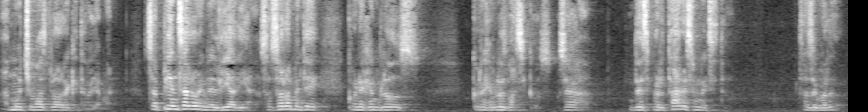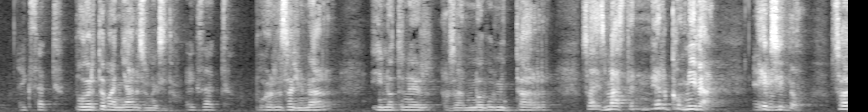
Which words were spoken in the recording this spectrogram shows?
a mucho más probable que te vaya mal. O sea, piénsalo en el día a día. O sea, solamente con ejemplos, con ejemplos básicos. O sea, despertar es un éxito. ¿Estás de acuerdo? Exacto, Poderte bañar es un éxito. exacto. Poder desayunar y no tener, o sea, no vomitar. O sea, es más, tener comida. Éxito. O sea,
